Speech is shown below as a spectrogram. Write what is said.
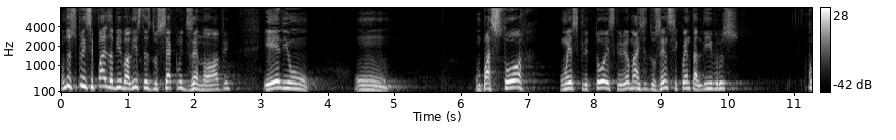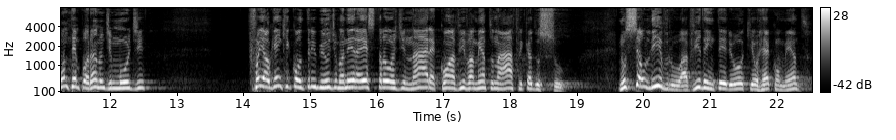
Um dos principais avivalistas do século XIX, ele, um, um, um pastor, um escritor, escreveu mais de 250 livros, contemporâneo de Moody, foi alguém que contribuiu de maneira extraordinária com o avivamento na África do Sul. No seu livro, A Vida Interior, que eu recomendo,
